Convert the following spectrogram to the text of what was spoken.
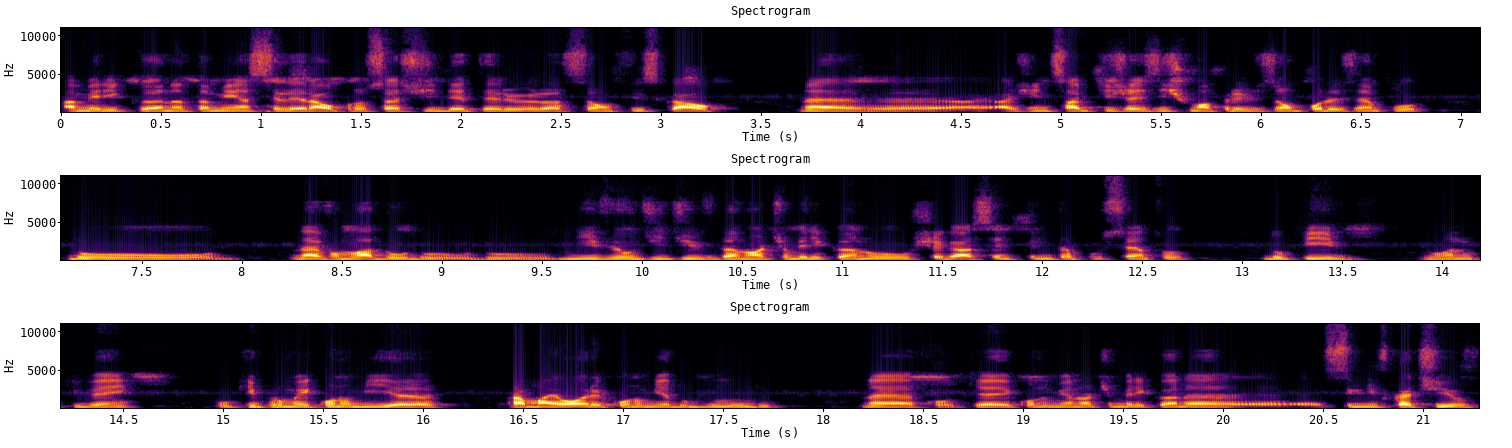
americana também acelerar o processo de deterioração fiscal. Né? É, a gente sabe que já existe uma previsão, por exemplo, do, né, vamos lá, do, do, do nível de dívida norte-americano chegar a 130% do PIB no ano que vem, o que para uma economia, para a maior economia do mundo, né, porque a economia norte-americana é, é significativo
